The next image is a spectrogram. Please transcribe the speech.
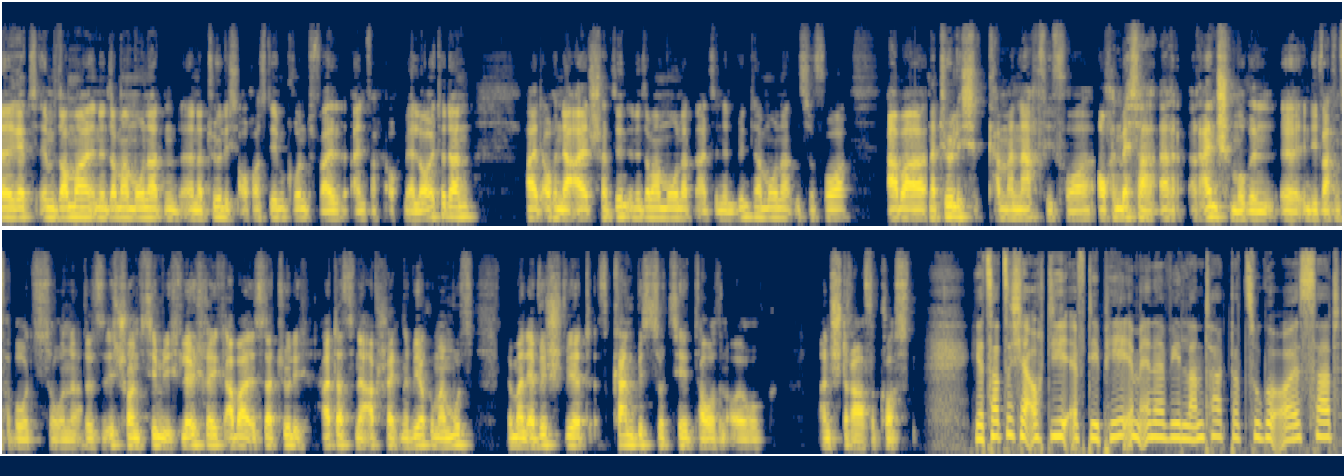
Äh, jetzt im Sommer, in den Sommermonaten äh, natürlich auch aus dem Grund, weil einfach auch mehr Leute dann halt auch in der Altstadt sind in den Sommermonaten als in den Wintermonaten zuvor. Aber natürlich kann man nach wie vor auch ein Messer reinschmuggeln äh, in die Waffenverbotszone. Das ist schon ziemlich löchrig, aber es natürlich hat das eine abschreckende Wirkung. Man muss, wenn man erwischt wird, es kann bis zu 10.000 Euro an Strafe kosten. Jetzt hat sich ja auch die FDP im NRW-Landtag dazu geäußert.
